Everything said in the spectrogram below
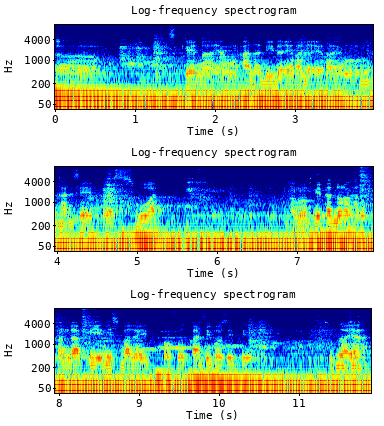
eh, skena yang ada di daerah-daerah yang KC Fest buat Kalau menurut kita orang harus tanggapi ini sebagai provokasi positif supaya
